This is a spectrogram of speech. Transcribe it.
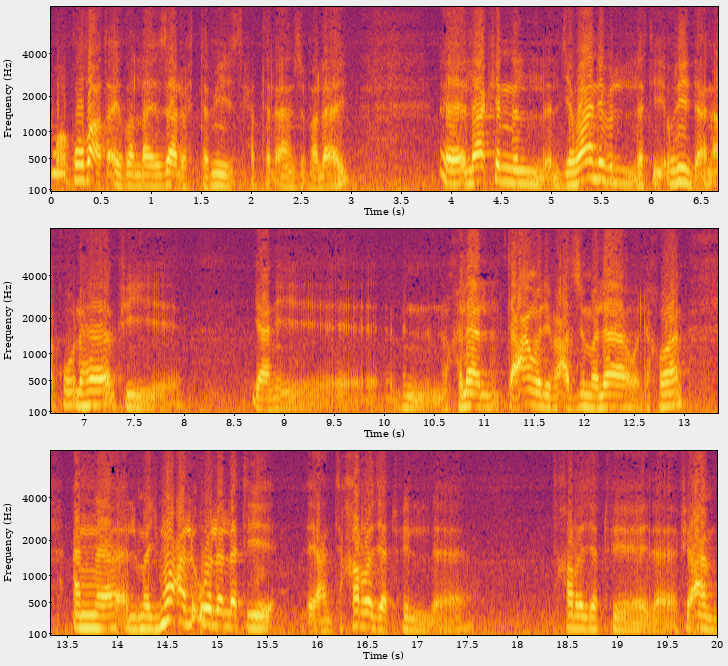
وقضاة أيضا لا يزالوا في التمييز حتى الآن زملائي. لكن الجوانب التي أريد أن أقولها في يعني آه، من خلال تعاملي مع الزملاء والإخوان أن المجموعة الأولى التي يعني تخرجت في تخرجت في في عام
